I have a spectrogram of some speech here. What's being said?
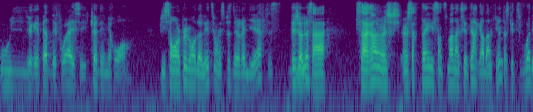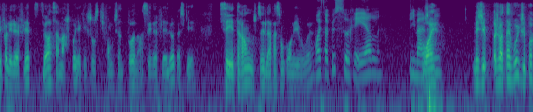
où ils répètent des fois, et c'est que des miroirs. Puis ils sont un peu gondolés, ils ont une espèce de relief. Déjà Mm. là, ça, ça rend un, un certain sentiment d'anxiété en regardant le film parce que tu vois des fois les reflets, puis tu te dis, ah, ça marche pas, il y a quelque chose qui fonctionne pas dans ces reflets-là parce que c'est étrange, tu sais, de la façon qu'on les voit. Ouais, c'est un peu surréel, l'imagerie. Ouais. Mais je vais t'avouer que j'ai pas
